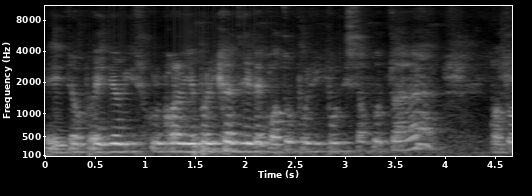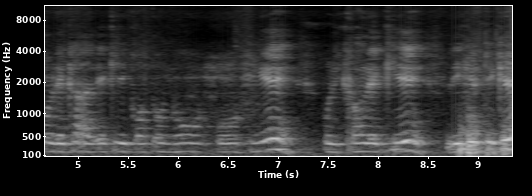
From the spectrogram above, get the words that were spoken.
এই যে এই যে স্কুল, কলেজে পরীক্ষা দিতে কত পরিশ্রম করতে হয়? না কত লেখা, লেখি, কত নোট, ফোট নিয়ে পরীক্ষা হলে গিয়ে লিখে টিকে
